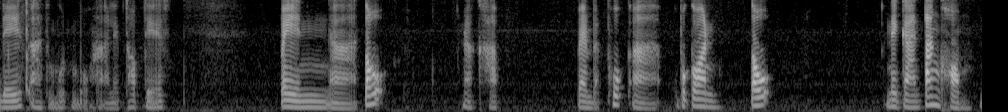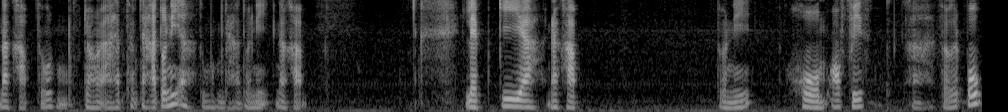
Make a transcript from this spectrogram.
เดสสมมติผมบอกหาแล็ปท็อปเดสเป็นโต๊ะนะครับ เป็นแบบพวกอุปกรณ์โต๊ะในการตั้งคอมนะครับสมมติผมจะหาจะหาตัวนี้อะสมมติผมจะหาตัวนี้นะครับเล็บเกียร์นะครับ ตัวนี้ Home Office อ่าเซิร์ชปุ๊บ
